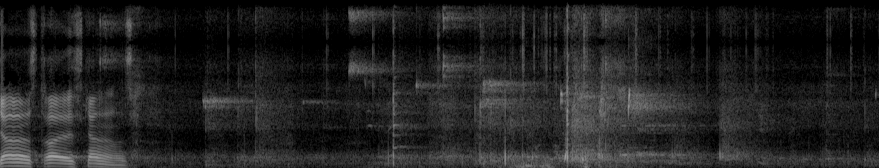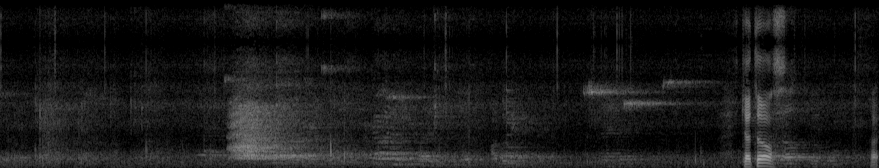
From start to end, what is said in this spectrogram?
15, 13, 15. Quatorze. Ouais.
